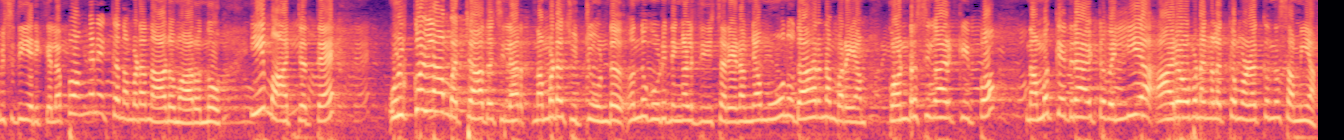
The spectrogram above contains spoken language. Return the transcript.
വിശദീകരിക്കൽ അപ്പൊ അങ്ങനെയൊക്കെ നമ്മുടെ നാട് മാറുന്നു. ഈ മാറ്റത്തെ ഉൾക്കൊള്ളാൻ പറ്റാതെ ചിലർ നമ്മുടെ ചുറ്റുമുണ്ട് എന്നുകൂടി നിങ്ങൾ തിരിച്ചറിയണം. ഞാൻ മൂന്ന് ഉദാഹരണം പറയാം. കോൺഗ്രസുകാർക്ക് ഇപ്പോ നമുക്കെതിരായിട്ട് വലിയ ആരോപണങ്ങളൊക്കെ മുഴക്കുന്ന സമയം.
